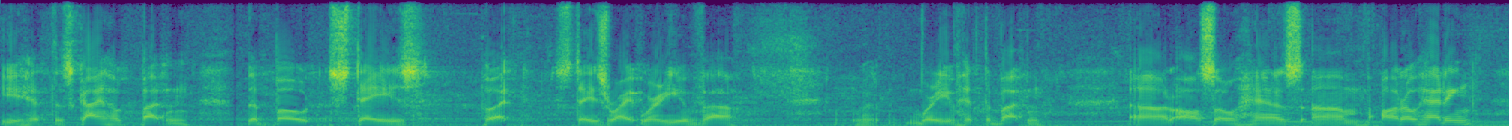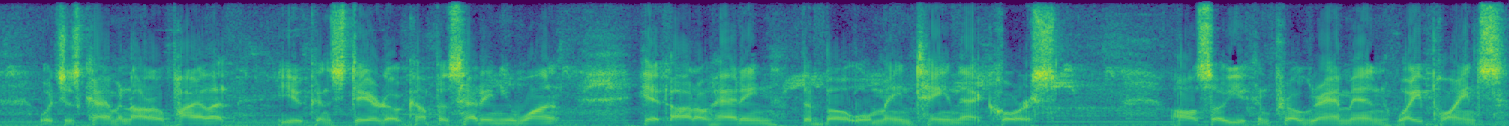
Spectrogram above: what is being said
you hit the skyhook button, the boat stays put, stays right where you've uh, where you've hit the button. Uh, it also has um, auto heading, which is kind of an autopilot. You can steer to a compass heading you want, hit auto heading, the boat will maintain that course. Also, you can program in waypoints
